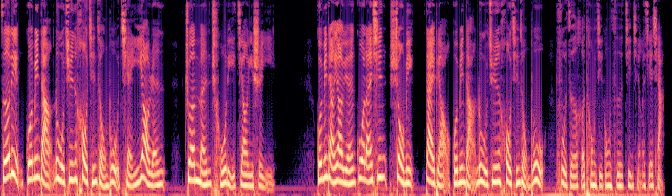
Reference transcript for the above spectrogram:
责令国民党陆军后勤总部遣一要人专门处理交易事宜。国民党要员郭兰新受命代表国民党陆军后勤总部负责和通缉公司进行了接洽。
